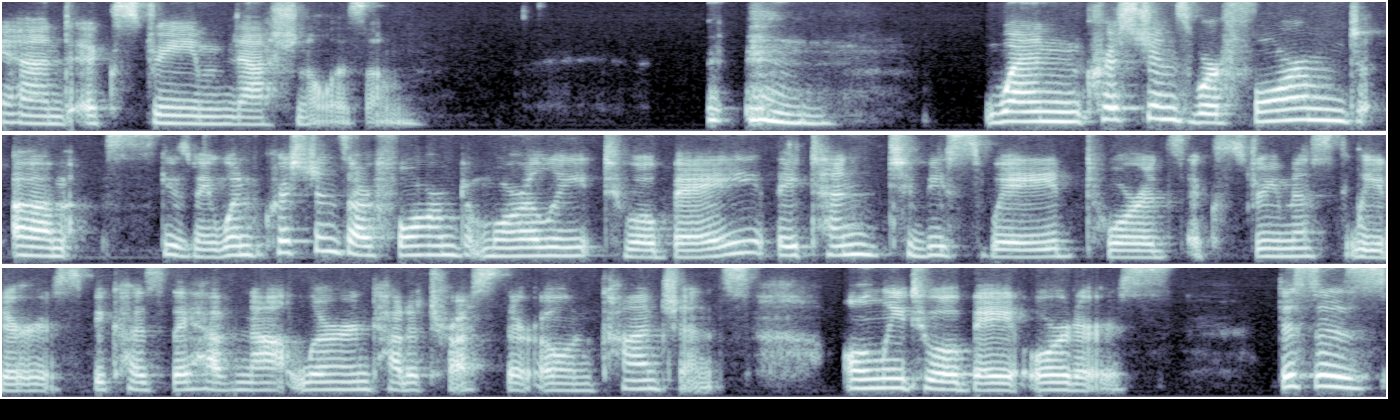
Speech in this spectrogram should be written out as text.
and extreme nationalism. when Christians were formed, um, excuse me, when Christians are formed morally to obey, they tend to be swayed towards extremist leaders because they have not learned how to trust their own conscience, only to obey orders. This is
